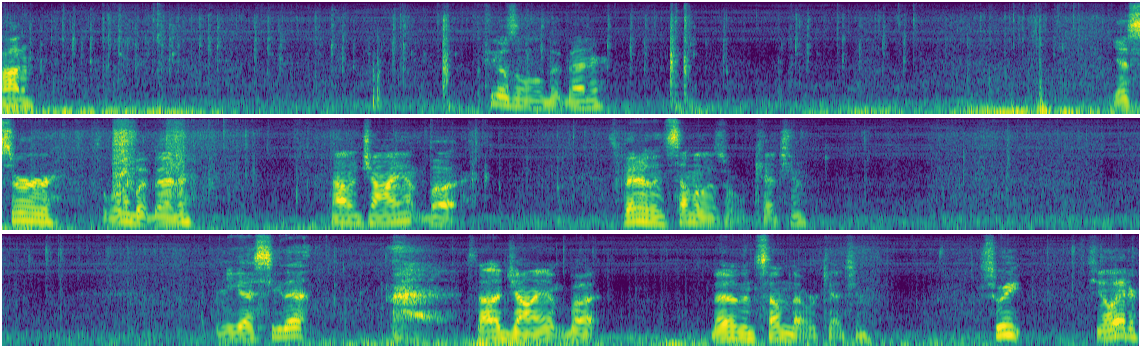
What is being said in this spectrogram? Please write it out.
Got him. Feels a little bit better. Yes, sir. It's a little bit better. Not a giant, but it's better than some of those we're catching. Can you guys see that? It's not a giant, but better than some that we're catching. Sweet. See you later.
